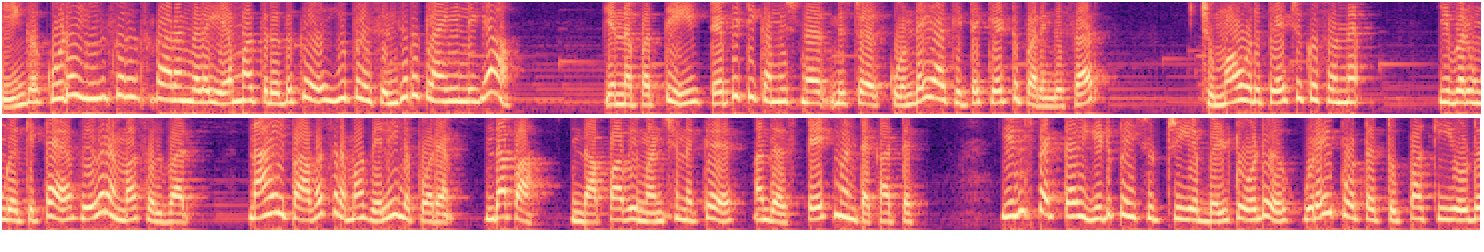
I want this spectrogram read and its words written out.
நீங்க கூட இன்சூரன்ஸ்காரங்களை ஏமாத்துறதுக்கு இப்படி செஞ்சிருக்கலாம் இல்லையா? என்ன பத்தி டெபுட்டி கமிஷனர் மிஸ்டர் கொண்டையா கிட்ட கேட்டு பாருங்க சார். சும்மா ஒரு பேச்சுக்கு சொன்னேன். இவர் உங்ககிட்ட விவரமா சொல்வார். நான் இப்ப அவசரமா வெளியில போறேன். இந்தாப்பா இந்த அப்பாவி மனுஷனுக்கு அந்த ஸ்டேட்மெண்ட்டை காட்டு. இன்ஸ்பெக்டர் இடுப்பை சுற்றிய பெல்ட்டோடு உரை போட்ட துப்பாக்கியோடு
